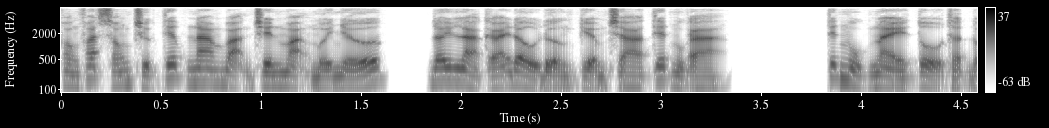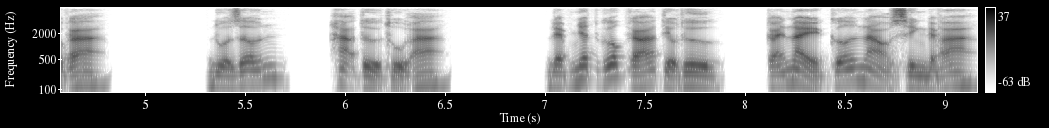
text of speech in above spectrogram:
phòng phát sóng trực tiếp nam bạn trên mạng mới nhớ, đây là cái đầu đường kiểm tra tiết mục a. Tiết mục này tổ thật độc a. Đùa giỡn, hạ tử thủ a. Đẹp nhất gốc cá tiểu thư, cái này cỡ nào xinh đẹp a.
